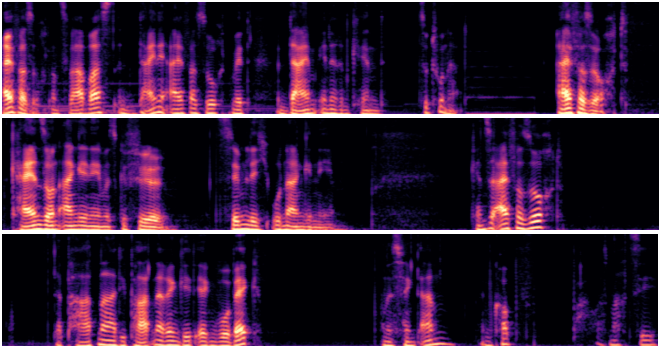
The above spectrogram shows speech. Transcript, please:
Eifersucht und zwar, was deine Eifersucht mit deinem inneren Kind zu tun hat. Eifersucht, kein so ein angenehmes Gefühl, ziemlich unangenehm. Kennst du Eifersucht? Der Partner, die Partnerin geht irgendwo weg und es fängt an im Kopf. Wow, was macht sie?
